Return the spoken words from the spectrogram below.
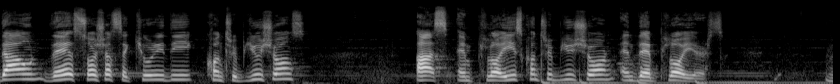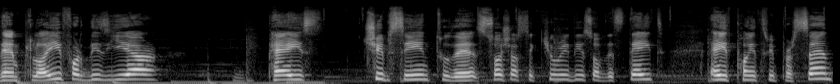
down the social security contributions as employees contribution and the employers. The employee for this year pays, chips in to the social securities of the state 8.3%,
